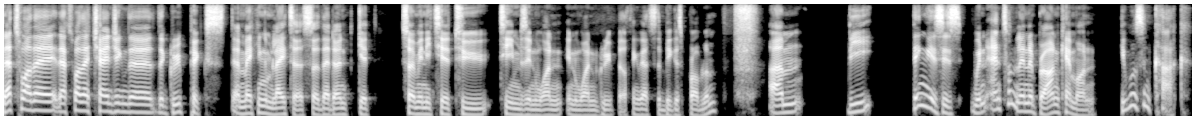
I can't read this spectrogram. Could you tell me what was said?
That's why they. That's why they're changing the the group picks and making them later, so they don't get so many tier two teams in one in one group. I think that's the biggest problem. Um, the thing is, is when Anton Lienert-Brown came on, he wasn't cuck.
